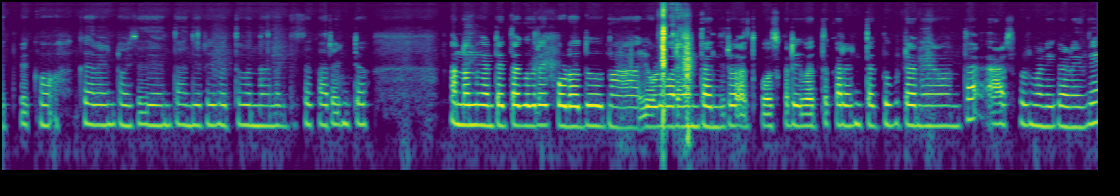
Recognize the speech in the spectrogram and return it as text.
ಎತ್ತಬೇಕು ಕರೆಂಟ್ ಹೋಯ್ತದೆ ಅಂತ ಅಂದಿದ್ರು. ಇವತ್ತು ಒಂದು ನಾಲ್ಕು ದಿವಸ ಕರೆಂಟು ಹನ್ನೊಂದು ಗಂಟೆ ತೆಗೆದ್ರೆ ಕೊಡೋದು ನಾ ಏಳುವರೆ ಅಂತ ಅಂದಿದ್ರು. ಅದಕ್ಕೋಸ್ಕರ ಇವತ್ತು ಕರೆಂಟ್ ತೆಗ್ದುಬಿಟ್ಟಾನೇನೋ ಅಂತ ಆರ್ಸ್ಬಿಟ್ಟು ಮಡಿಕೊಂಡಿದ್ವಿ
